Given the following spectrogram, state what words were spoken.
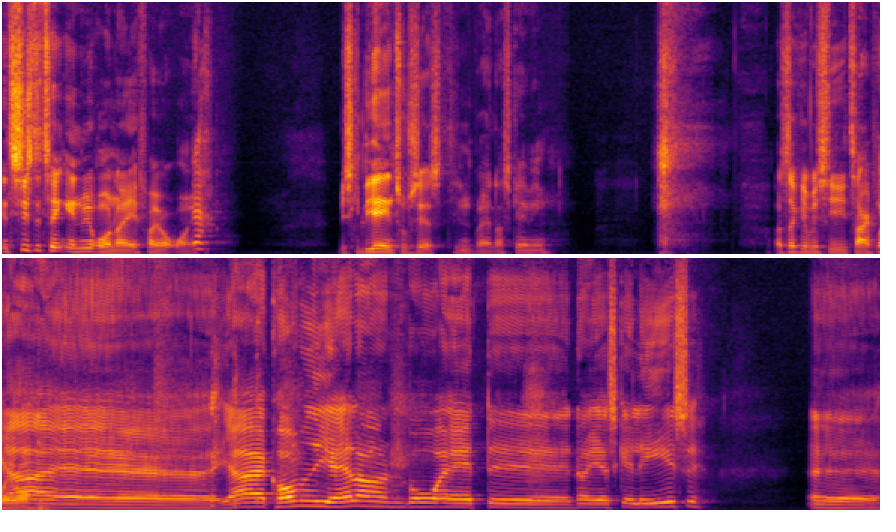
en sidste ting, inden vi runder af for i år. Ikke? Ja. Vi skal lige have introduceret dine briller, skal vi ikke? Og så kan vi sige tak for jeg, i år. Øh, jeg er kommet i alderen, hvor at, øh, når jeg skal læse, øh,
